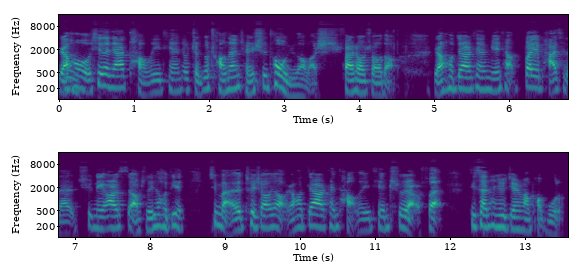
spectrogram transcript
然后先在家躺了一天，就整个床单全湿透，你知道吗？发烧烧的，然后第二天勉强半夜爬起来去那个二十四小时的药店去买了退烧药，然后第二天躺了一天吃了点饭，第三天就去健身房跑步了，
